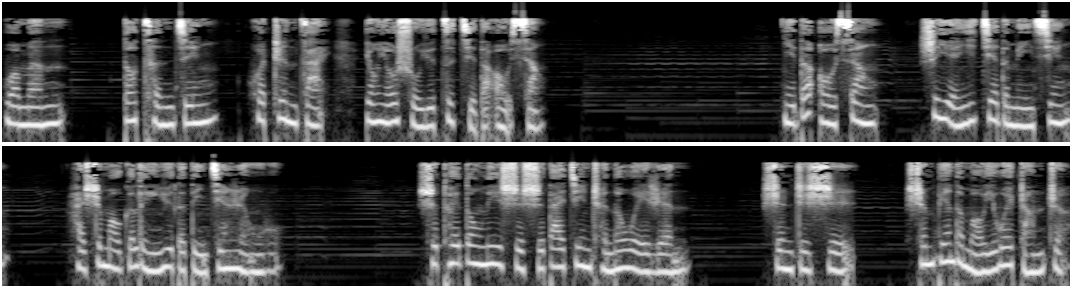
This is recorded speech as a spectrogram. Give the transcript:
我们都曾经或正在拥有属于自己的偶像。你的偶像是演艺界的明星。还是某个领域的顶尖人物，是推动历史时代进程的伟人，甚至是身边的某一位长者。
